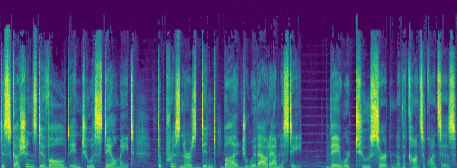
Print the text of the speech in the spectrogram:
discussions devolved into a stalemate. The prisoners didn't budge without amnesty. They were too certain of the consequences.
